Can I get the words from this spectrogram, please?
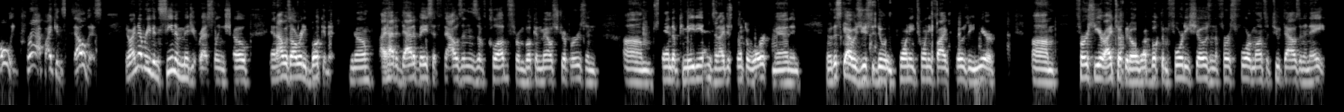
holy crap, I can sell this. You know, I never even seen a midget wrestling show, and I was already booking it. You know, I had a database of thousands of clubs from booking male strippers and um, stand-up comedians, and I just went to work, man. And you know, this guy was used to doing 20, 25 shows a year. Um, first year I took it over, I booked him 40 shows in the first four months of 2008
